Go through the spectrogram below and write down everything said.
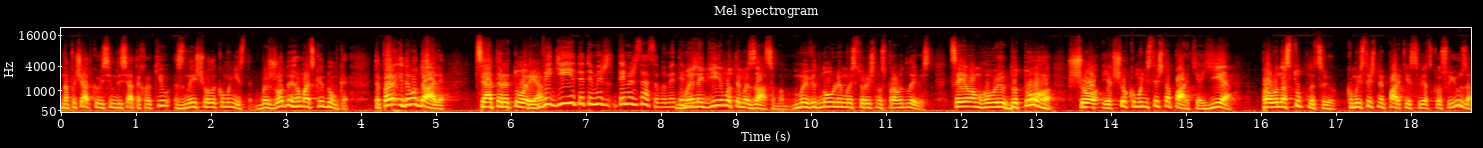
на початку 80-х років знищували комуністи без жодної громадської думки. Тепер ідемо далі. Ця територія. Ви дієте тими ж тими ж засобами. Тими Ми ж... не діємо тими засобами, ми відновлюємо історичну справедливість. Це я вам говорю до того, що якщо комуністична партія є правонаступницею комуністичної партії Совєтського Союзу,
